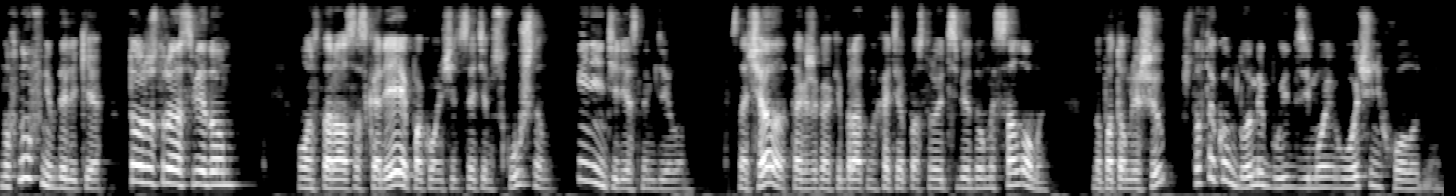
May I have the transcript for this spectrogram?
Нуфнуф невдалеке тоже строил себе дом. Он старался скорее покончить с этим скучным и неинтересным делом. Сначала, так же как и брат, он хотел построить себе дом из соломы, но потом решил, что в таком доме будет зимой очень холодно.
